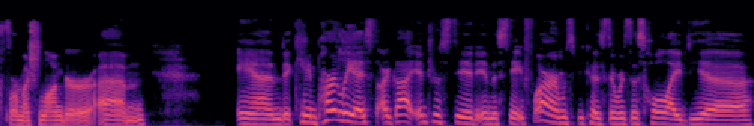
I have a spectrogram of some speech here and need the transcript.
for much longer. Um, and it came partly I, I got interested in the state farms because there was this whole idea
